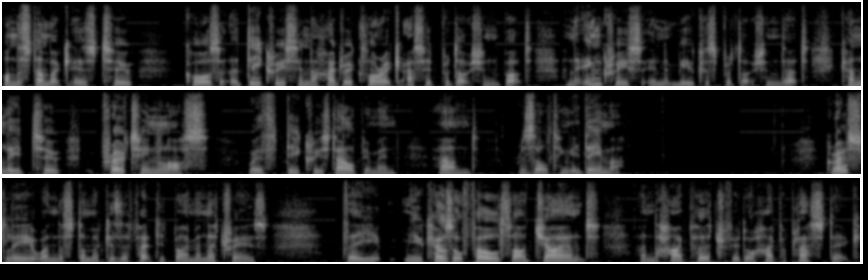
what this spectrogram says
on the stomach is to cause a decrease in hydrochloric acid production but an increase in mucus production that can lead to protein loss with decreased albumin and resulting edema. Grossly, when the stomach is affected by menetriers, the mucosal folds are giant and hypertrophied or hyperplastic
